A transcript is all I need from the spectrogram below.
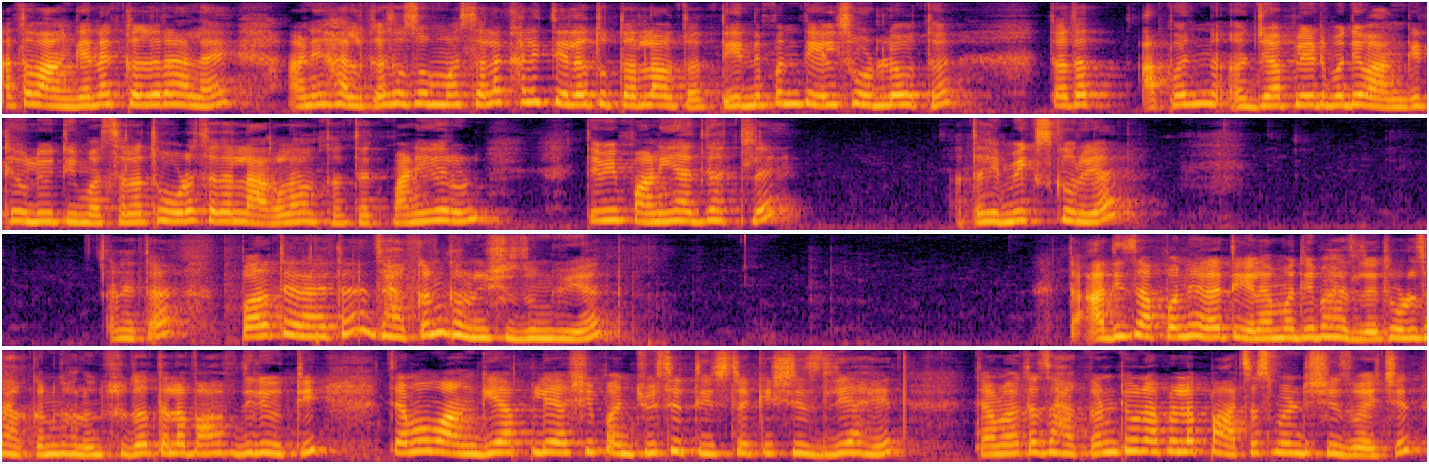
आता वांग्यांना कलर आला आहे आणि हलकासा जो मसाला खाली तेलात उतरला होता त्याने पण तेल सोडलं होतं. तर आता आपण ज्या प्लेटमध्ये वांगी ठेवली होती मसाला थोडासा त्याला लागला होता त्यात पाणी घालून ते मी पाणी ह्यात घातलं आहे आता हे मिक्स करूयात. आणि आता परत याला आता झाकण घालून शिजून घेऊयात. तर आधीच आपण ह्याला तेलामध्ये भाजले थोडं झाकण घालून सुद्धा त्याला वाफ दिली होती. त्यामुळे वांगी आपली अशी पंचवीस ते तीस टक्के शिजली आहेत. त्यामुळे आता झाकण ठेवून आपल्याला पाचच मिनिट शिजवायचे आहेत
